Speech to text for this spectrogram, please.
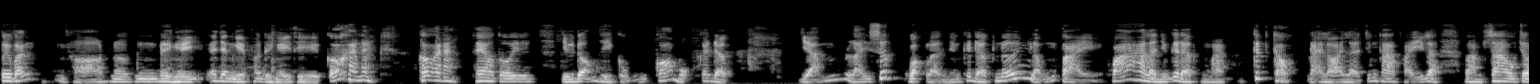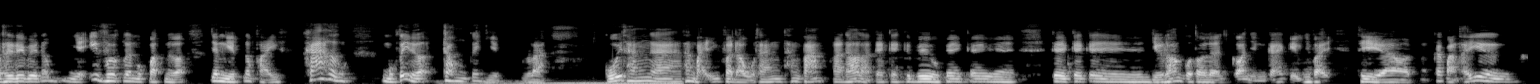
tư vấn họ ừ, đề nghị cái doanh nghiệp họ đề nghị thì có khả năng có khả năng. Theo tôi dự đoán thì cũng có một cái đợt giảm lãi suất hoặc là những cái đợt nới lỏng tài khóa hay là những cái đợt mà kích cầu đại loại là chúng ta phải là làm sao cho GDP nó nhảy vượt lên một bậc nữa doanh nghiệp nó phải khá hơn một tí nữa trong cái dịp là cuối tháng à, tháng 7 và đầu tháng tháng 8 à, đó là cái cái cái view cái cái cái cái cái dự đoán của tôi là có những cái kiểu như vậy. Thì uh, các bạn thấy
